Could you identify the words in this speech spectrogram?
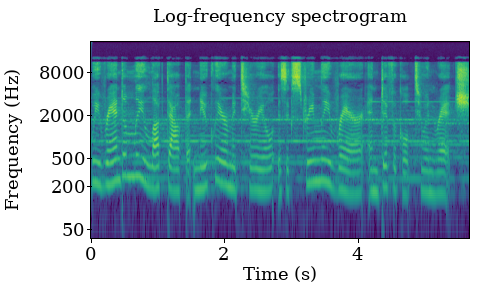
We randomly lucked out that nuclear material is extremely rare and difficult to enrich.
